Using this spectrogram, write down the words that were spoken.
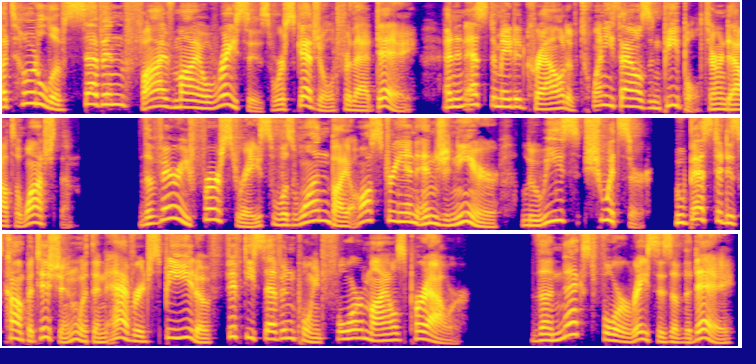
A total of seven five mile races were scheduled for that day, and an estimated crowd of 20,000 people turned out to watch them. The very first race was won by Austrian engineer Louis Schwitzer, who bested his competition with an average speed of 57.4 miles per hour. The next four races of the day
